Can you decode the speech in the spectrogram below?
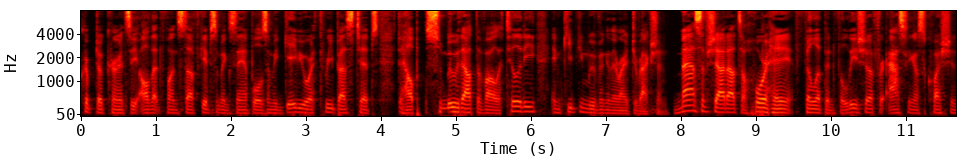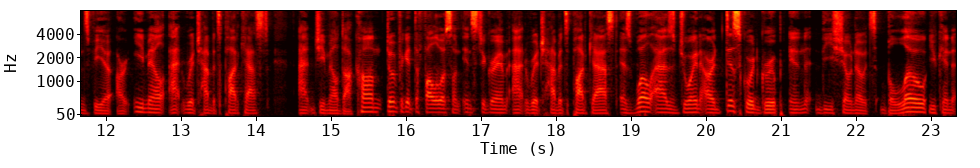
cryptocurrency, all that fun stuff. Gave some examples, and we gave you our three best tips to help smooth out the volatility and keep you moving in the right direction. Massive shout out to Jorge, Philip, and Felicia for asking us questions via our email at Rich Habits Podcast at gmail.com. Don't forget to follow us on Instagram at Rich Habits Podcast, as well as join our Discord group in the show notes below. You can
